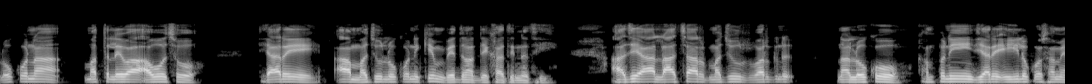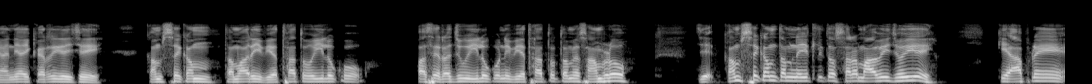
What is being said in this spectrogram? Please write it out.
લોકોના મત લેવા આવો છો, ત્યારે આ મજૂર લોકોની કેમ વેદના દેખાતી નથી? આજે આ લાચાર મજૂર વર્ગના લોકો કંપની જ્યારે એ લોકો સામે અન્યાય કરી રહી છે કમસે કમ તમારી વ્યથા તો એ લોકો પાસે રજૂ એ લોકોની વ્યથા તો તમે સાંભળો. જે કમસે કમ તમને એટલી તો શરમ આવી જોઈએ કે આપણે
